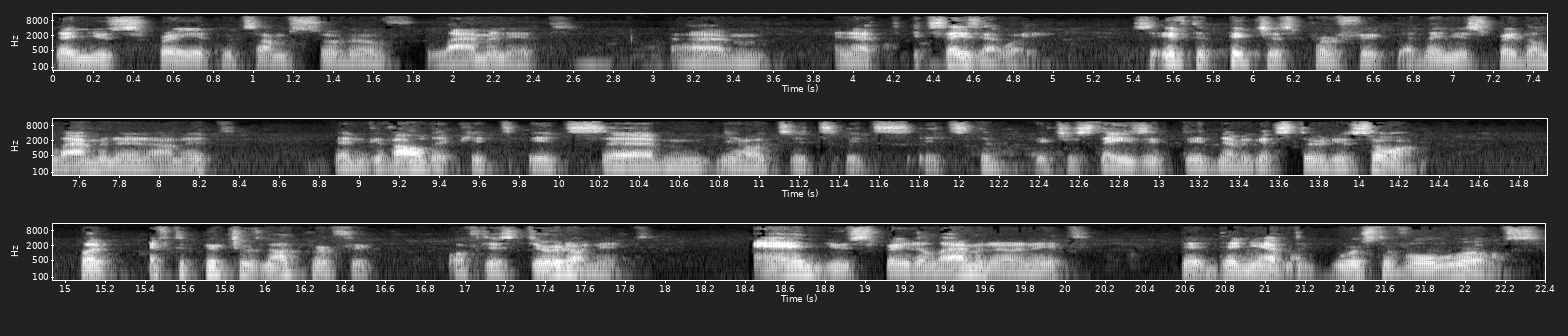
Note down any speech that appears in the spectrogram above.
then you spray it with some sort of laminate, um, and that it stays that way. So if the picture is perfect, and then you spray the laminate on it, then gewaldic. It, it's um, you know it's it's it's it's the picture stays. It, it never gets dirty and so on. But if the picture is not perfect, or if there's dirt on it, and you spray the laminate on it, th- then you have the worst of all worlds.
